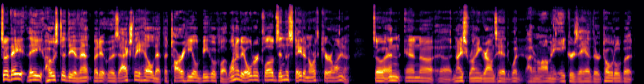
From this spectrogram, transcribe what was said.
So they they hosted the event, but it was actually held at the Tar Heel Beagle Club, one of the older clubs in the state of North Carolina. So and and uh, uh, nice running grounds had what I don't know how many acres they have there total, but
